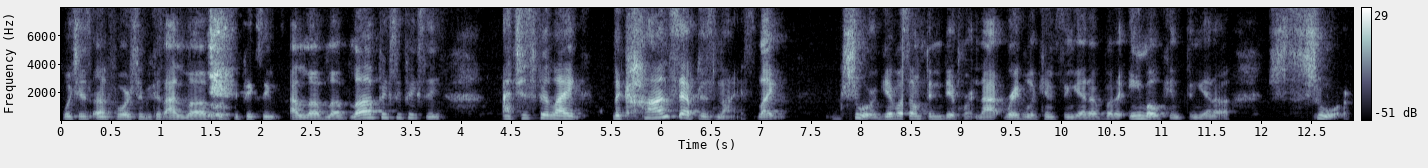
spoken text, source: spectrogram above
which is unfortunate because I love Pixie Pixie. I love, love, love Pixie Pixie. I just feel like the concept is nice. Like, sure, give us something different, not regular quinceanera, but an emo quinceanera. Sure.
